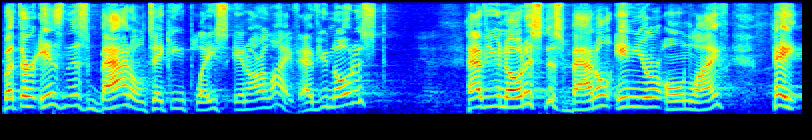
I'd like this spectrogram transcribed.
But there is this battle taking place in our life. Have you noticed? Have you noticed this battle in your own life? Hey,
